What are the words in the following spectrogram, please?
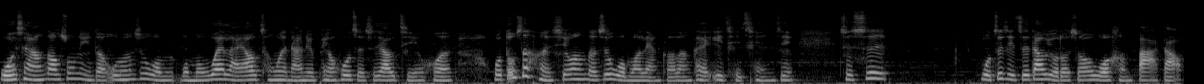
我想要告诉你的，无论是我们我们未来要成为男女朋友，或者是要结婚，我都是很希望的是我们两个人可以一起前进。只是我自己知道，有的时候我很霸道。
